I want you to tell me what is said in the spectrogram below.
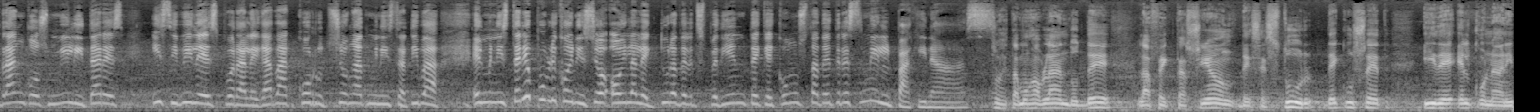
rangos militares y civiles por alegada corrupción administrativa, el Ministerio Público inició hoy la lectura del expediente que consta de 3.000 páginas. Estamos hablando de la afectación de CESTUR, de CUSET y de El CONANI.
